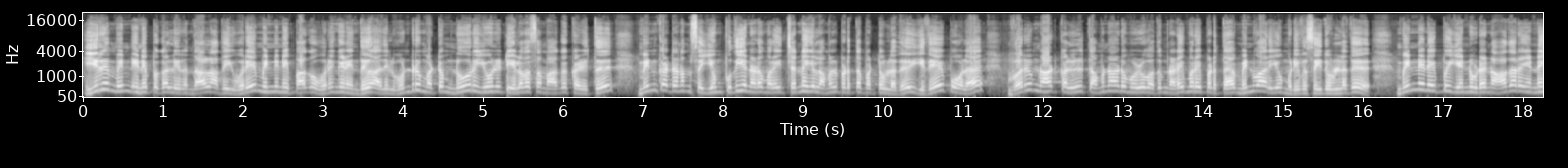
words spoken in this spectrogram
இரு மின் இணைப்புகள் இருந்தால் அதை ஒரே மின் இணைப்பாக ஒருங்கிணைந்து அதில் ஒன்று மட்டும் நூறு யூனிட் இலவசமாக கழித்து மின் கட்டணம் செய்யும் புதிய நடைமுறை சென்னையில் அமல்படுத்தப்பட்டுள்ளது. இதேபோல வரும் நாட்களில் தமிழ்நாடு முழுவதும் நடைமுறைப்படுத்த மின்வாரியம் முடிவு செய்துள்ளது. மின் இணைப்பு எண்ணுடன் ஆதார எண்ணை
